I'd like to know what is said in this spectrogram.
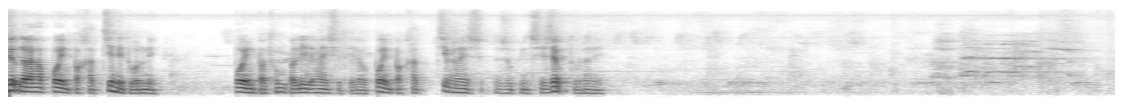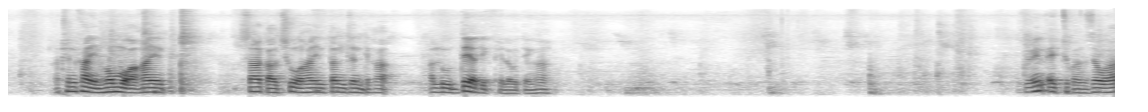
zeu na ha point pakhat chi ni tur ni point pathum pali de hai si thelo point pakhat chi hai zukin si zeu tu ni then khan in homework han in circle chu han in tangent dekha alu te adik thelo teng ha join ai chu kan zawa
